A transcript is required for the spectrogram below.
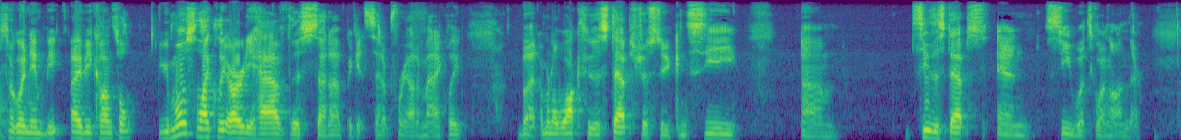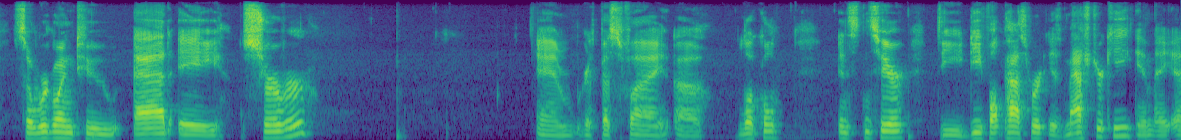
So go ahead and name IB console. You most likely already have this set up. It gets set up for you automatically. But I'm going to walk through the steps just so you can see um, see the steps and see what's going on there. So we're going to add a server and we're going to specify uh, local instance here. The default password is master key, M-A-S-T-E-R-K-E-Y.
